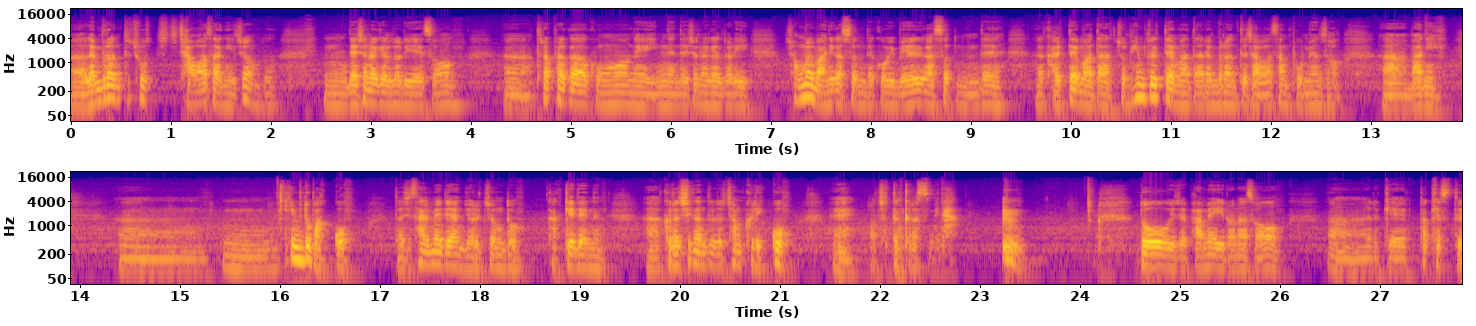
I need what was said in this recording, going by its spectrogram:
아, 렘브란트 초, 자화상이죠. 그, 음, 내셔널 갤러리에서 어, 트라팔가 공원에 있는 내셔널 갤러리 정말 많이 갔었는데 거의 매일 갔었는데 어, 갈 때마다 좀 힘들 때마다 렘브란트 자화상 보면서 아, 많이 어, 음, 힘도 받고 다시 삶에 대한 열정도 갖게 되는 아, 그런 시간들도 참 그립고 예, 어쨌든 그렇습니다. 또 이제 밤에 일어나서 아, 이렇게 팟캐스트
